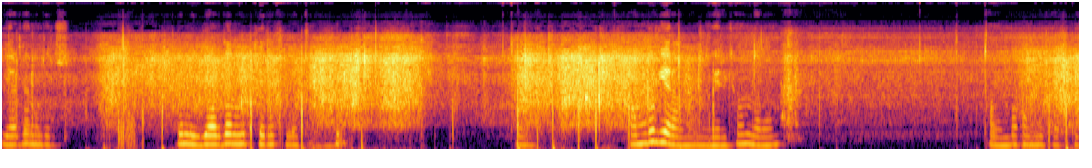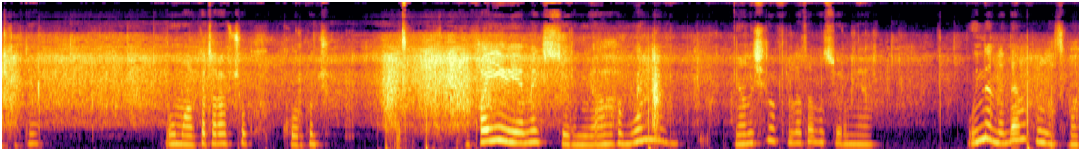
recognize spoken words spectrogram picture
yerden alıyoruz. Bunu yerden alıp yere fırlatıyoruz. Hamburger almamız gerekiyor onu da alalım. Tamam bu hamburger paketi. Bu arka taraf çok korkunç. Kafayı yemek istiyorum ya. Bunu yanlışlıkla fırlata basıyorum ya. Oyunda neden fırlat var?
